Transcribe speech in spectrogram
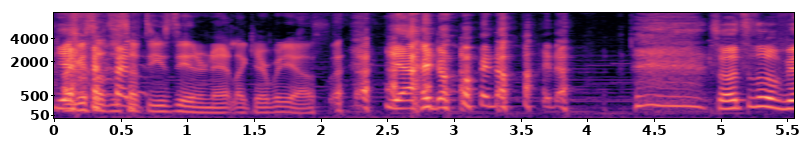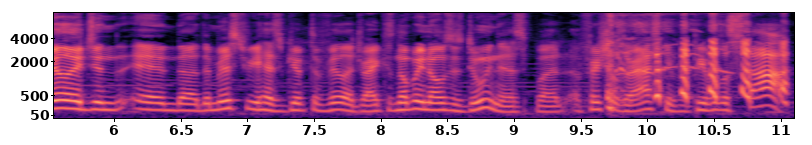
yeah. I guess I'll just have to use the internet like everybody else. yeah, I know, I know, I know. So it's a little village, and and uh, the mystery has gripped the village, right? Because nobody knows who's doing this, but officials are asking for people to stop.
